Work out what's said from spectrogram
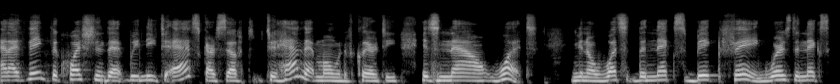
And i think the question that we need to ask ourselves to, to, have that moment of clarity is now what? You know what's the next big thing? Where's the next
